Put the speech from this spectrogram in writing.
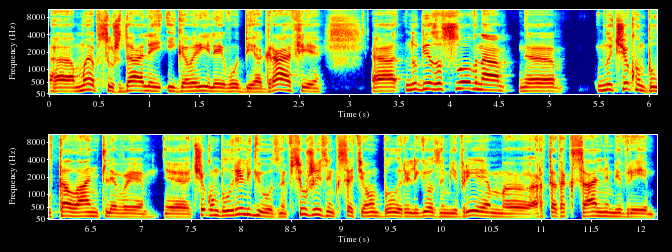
мы обсуждали и говорили о его биографии, Э, ну, безусловно, э, ну, человек он был талантливый, э, человек он был религиозный. Всю жизнь, кстати, он был религиозным евреем, ортодоксальным евреем.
